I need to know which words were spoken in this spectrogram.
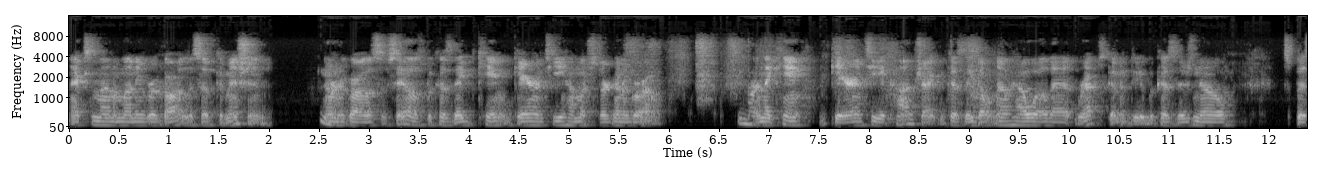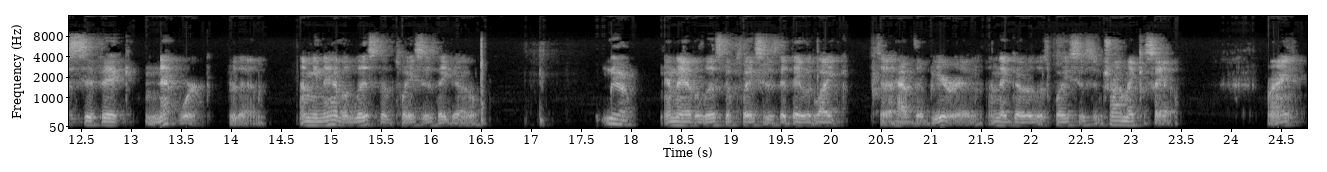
X amount of money, regardless of commission or regardless of sales, because they can't guarantee how much they're going to grow and they can't guarantee a contract because they don't know how well that rep's going to do because there's no specific network for them. I mean, they have a list of places they go, Yeah. and they have a list of places that they would like to have their beer in, and they go to those places and try and make a sale, right?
